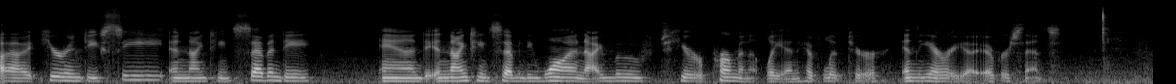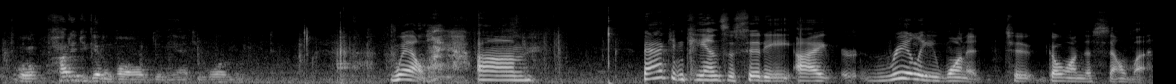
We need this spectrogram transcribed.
uh, here in DC in 1970. And in 1971, I moved here permanently and have lived here in the area ever since. Well, how did you get involved in the anti-war movement? Well, um, back in Kansas City, I really wanted to go on the Selma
